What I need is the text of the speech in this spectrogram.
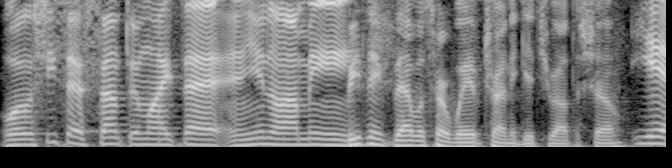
Well, she said something like that, and you know, I mean, you think that was her way of trying to get you out the show? yeah,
